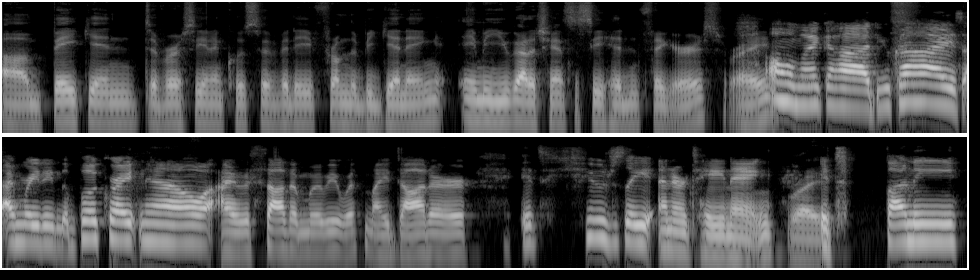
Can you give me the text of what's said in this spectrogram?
um, bake in diversity and inclusivity from the beginning. Amy, you got a chance to see Hidden Figures, right? Oh my God, you guys! I'm reading the book right now. I saw the movie with my daughter. It's hugely entertaining. Right. It's funny.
